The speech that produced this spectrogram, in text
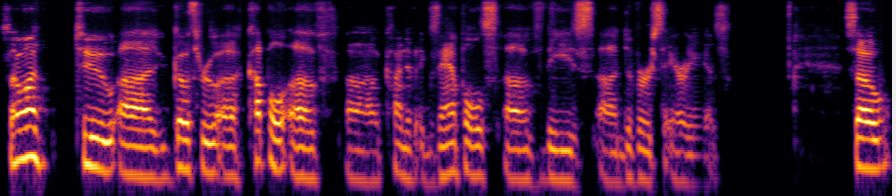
so I want to uh, go through a couple of uh, kind of examples of these uh, diverse areas. So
